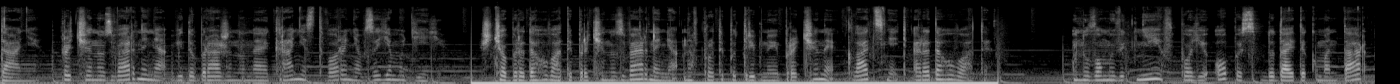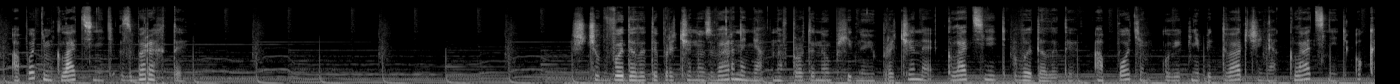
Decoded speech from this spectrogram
дані. Причину звернення відображено на екрані створення взаємодії. Щоб редагувати причину звернення навпроти потрібної причини, клацніть Редагувати. У новому вікні в полі Опис додайте коментар, а потім клацніть Зберегти. Щоб видалити причину звернення навпроти необхідної причини, клацніть Видалити, а потім у вікні підтвердження клацніть ОК.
